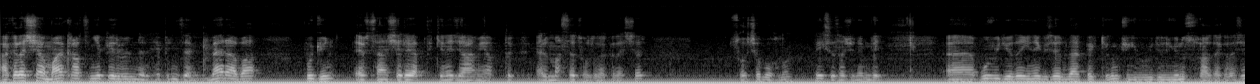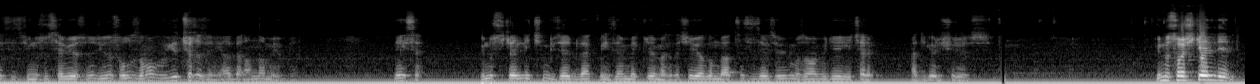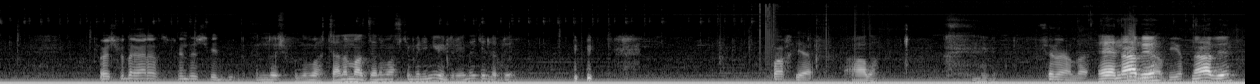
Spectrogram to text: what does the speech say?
Arkadaşlar Minecraft'ın yepyeni bölümünden hepinize merhaba. Bugün efsane şeyler yaptık. Yine cami yaptık. Elmas set olduk arkadaşlar. Soça bok lan. Neyse saç önemli değil. Ee, bu videoda yine güzel bir like bekliyorum. Çünkü bu videoda Yunus vardı arkadaşlar. Siz Yunus'u seviyorsunuz. Yunus olduğu zaman bu video çok izleniyor ya. Ben anlamıyorum ya. Neyse. Yunus geldiği için güzel bir like ve izlemi bekliyorum arkadaşlar. Yorum da atın. Sizleri seviyorum. O zaman videoya geçelim. Hadi görüşürüz. Yunus hoş geldin. Hoş bulduk Arap. Ben de şey diyeyim. Ben de hoş buldum. Bak canım az canım azken beni niye öldürüyorsun da gel buraya. Bak ya. Ağla. Sen Allah. He ne yapıyorsun? Ne yapıyorsun?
